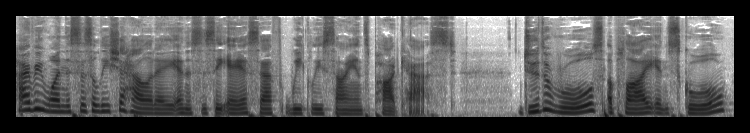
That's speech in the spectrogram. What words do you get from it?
Hi, everyone. This is Alycia Halladay, and this is the ASF Weekly Science Podcast. Do the rules apply in school?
